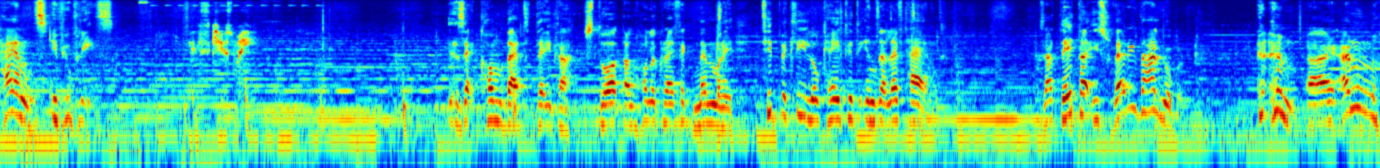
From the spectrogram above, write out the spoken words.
hands, if you please. Excuse me? The combat data stored on holographic memory, typically located in the left hand. That data is very valuable. I am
